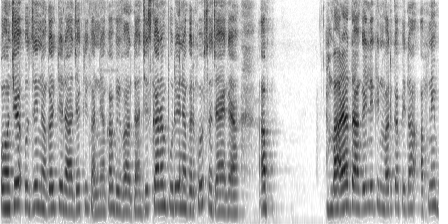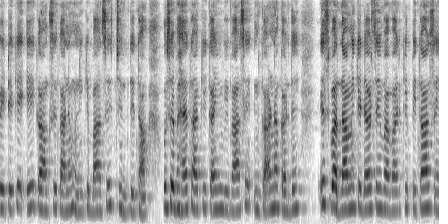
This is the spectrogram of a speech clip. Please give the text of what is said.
पहुँचे। उस दिन नगर के राजा की कन्या का विवाह था, जिस कारण पूरे नगर को सजाया गया। अब बारात आ गई, लेकिन वर का पिता अपने बेटे के एक आँख से काने होने के बाद से चिंतित था। उसे भय था कि कहीं विवाह से इनकार न कर दे। इस बदनामी के डर से वह वर के पिता से,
